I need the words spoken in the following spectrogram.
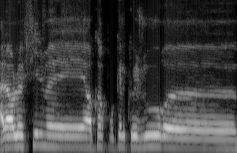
Alors, le film est encore pour quelques jours euh,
